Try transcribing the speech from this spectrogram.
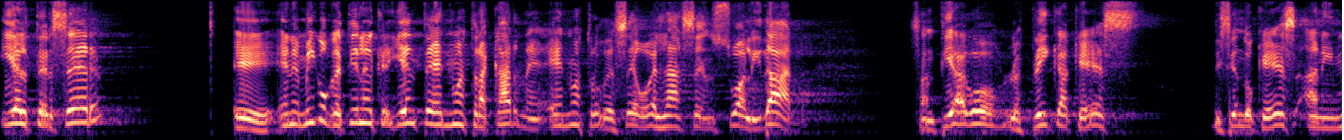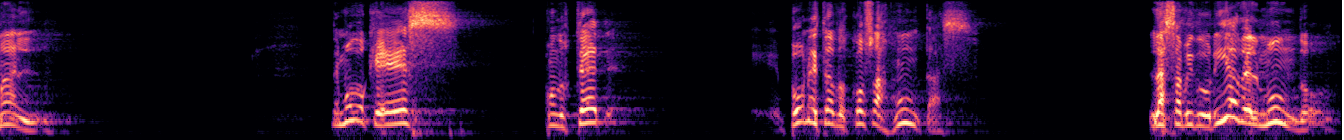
Y el tercer eh, enemigo que tiene el creyente es nuestra carne, es nuestro deseo, es la sensualidad. Santiago lo explica que es, diciendo que es animal. De modo que es, cuando usted pone estas dos cosas juntas, la sabiduría del mundo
